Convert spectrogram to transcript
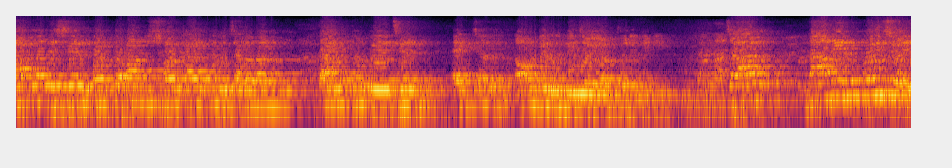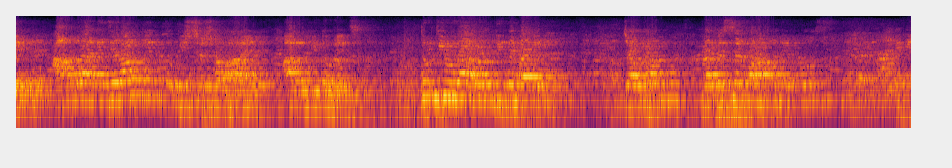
বাংলাদেশের বর্তমান সরকার পরিচালনার দায়িত্ব পেয়েছেন একজন নোবেল বিজয়ী অর্থনীতিবিদ, যার নামের পরিচয়ে আমরা নিজেরাও কিন্তু বিশ্ব সভায় আলোকিত হয়েছে। দুটি উদাহরণ দিতে পারি। যখন প্রফেসর মোহাম্মদ ইউনুস, তিনি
